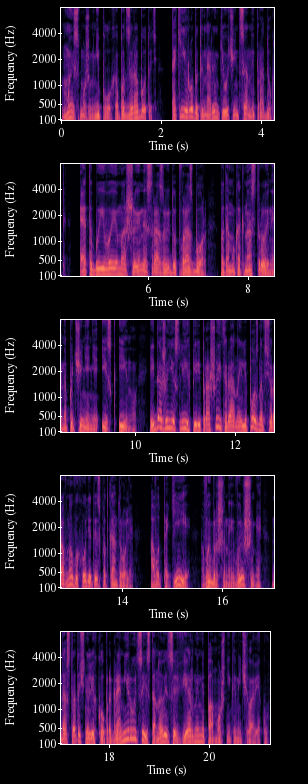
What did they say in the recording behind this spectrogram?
мы сможем неплохо подзаработать. Такие роботы на рынке очень ценный продукт. Это боевые машины сразу идут в разбор, потому как настроены на подчинение ИСК-ИНу, и даже если их перепрошить, рано или поздно все равно выходят из-под контроля. А вот такие, выброшенные высшими, достаточно легко программируются и становятся верными помощниками человеку.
